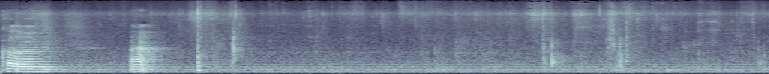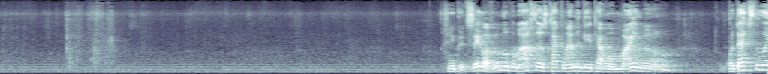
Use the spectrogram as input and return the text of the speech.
Kolarum. Uh huh. You could say, "Lafil Makamacha is Takanan negate our Maimo," but that's the way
